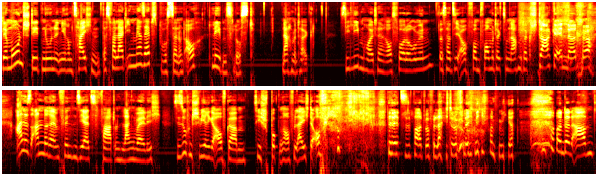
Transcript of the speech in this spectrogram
Der Mond steht nun in ihrem Zeichen. Das verleiht ihnen mehr Selbstbewusstsein und auch Lebenslust. Nachmittag. Sie lieben heute Herausforderungen. Das hat sich auch vom Vormittag zum Nachmittag stark geändert. Alles andere empfinden sie als fad und langweilig. Sie suchen schwierige Aufgaben. Sie spucken auf leichte Aufgaben. Der letzte Part war vielleicht oder vielleicht nicht von mir. Und dann Abend.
